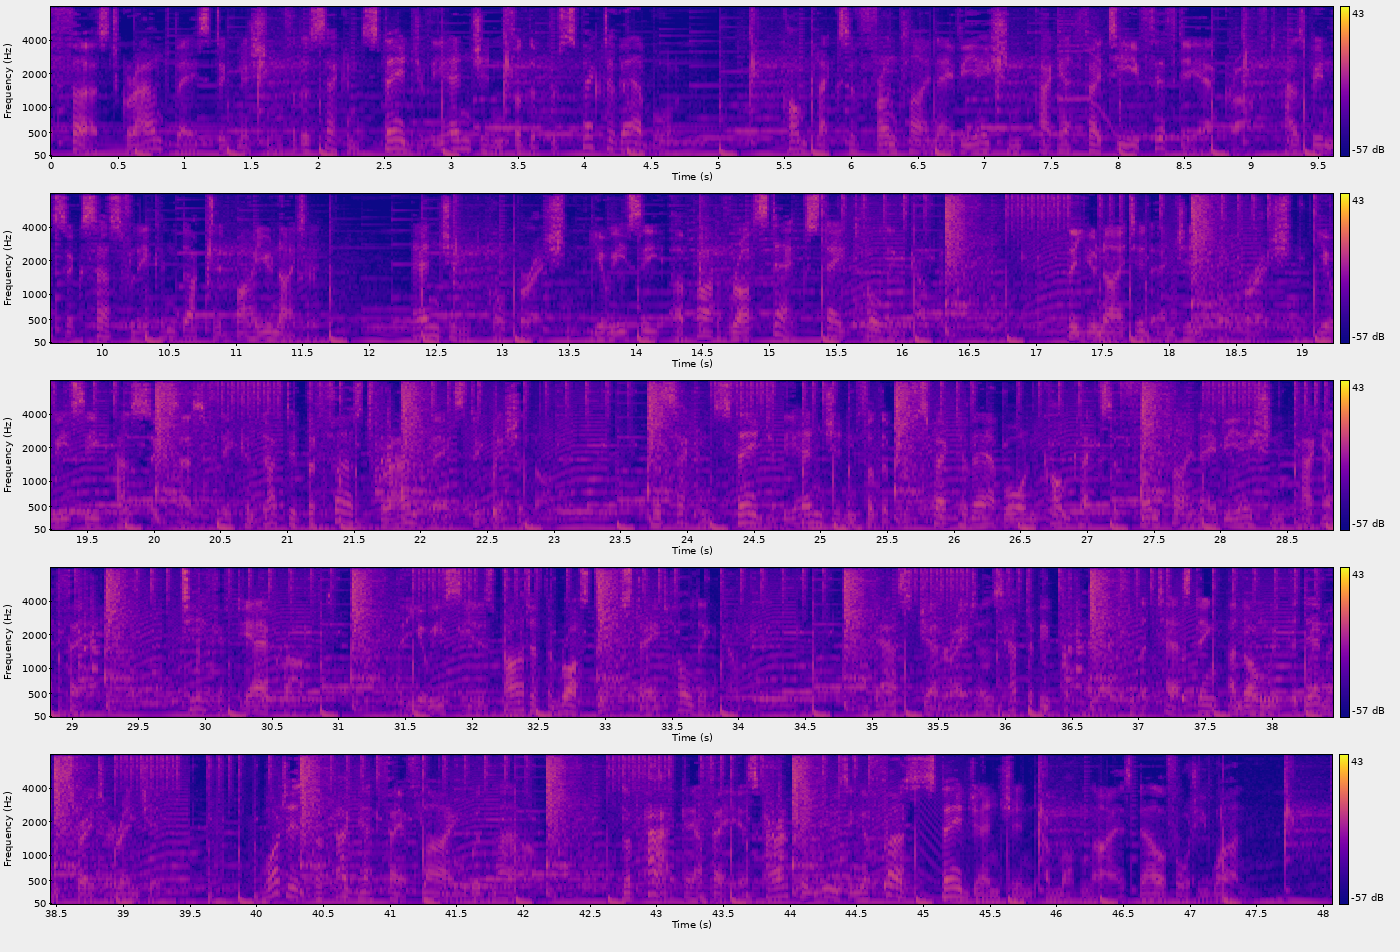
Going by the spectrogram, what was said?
first ground-based ignition for the second stage of the engine for the prospective airborne complex of frontline aviation PAK-FA-T-50 aircraft has been successfully conducted by United Engine Corporation UEC, a part of Rostec State Holding Company. The United Engine Corporation UEC has successfully conducted the first ground-based ignition of the second stage of the engine for the prospective airborne complex of frontline aviation PAK-FA T-50 aircraft. The UEC is part of the Rostec State Holding Company gas generators had to be prepared for the testing, along with the demonstrator engine. What is the PAK-FA flying with now? The PAK-FA is currently using a first-stage engine, a modernized AL-41.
